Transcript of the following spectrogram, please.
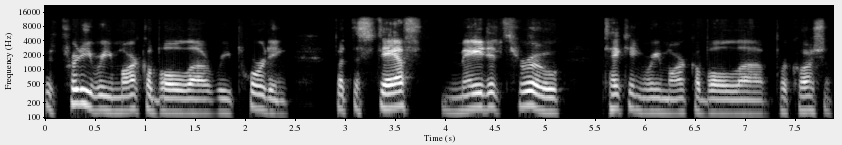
It was pretty remarkable uh, reporting, but the staff made it through taking remarkable uh, precautions.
